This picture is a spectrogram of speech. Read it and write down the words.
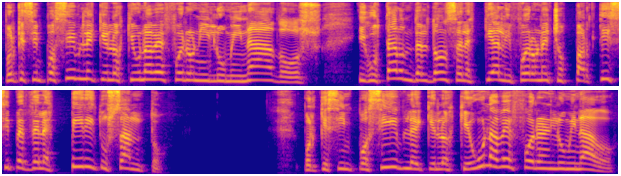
Porque es imposible que los que una vez fueron iluminados y gustaron del don celestial y fueron hechos partícipes del Espíritu Santo. Porque es imposible que los que una vez fueron iluminados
